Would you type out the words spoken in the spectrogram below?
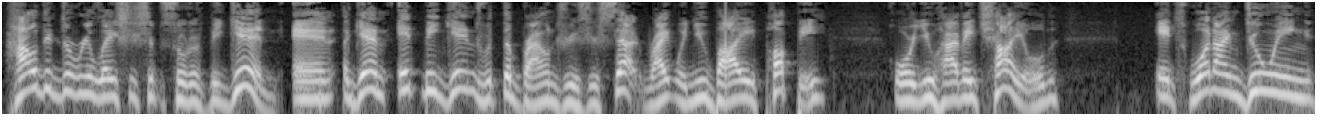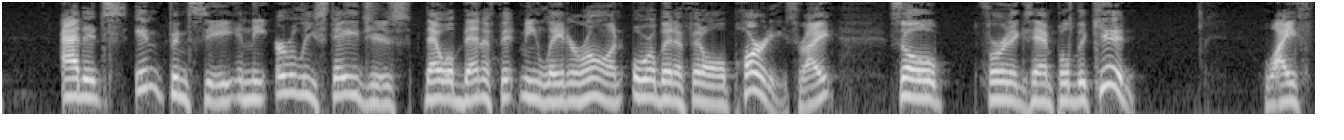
how did the relationship sort of begin? And again, it begins with the boundaries you're set, right? When you buy a puppy or you have a child, it's what I'm doing at its infancy in the early stages that will benefit me later on or will benefit all parties, right? So, for example, the kid, wife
